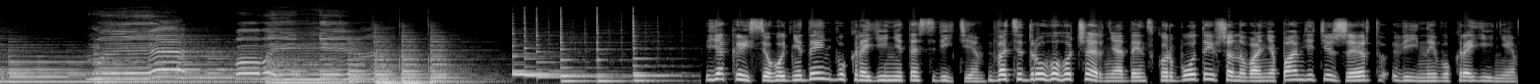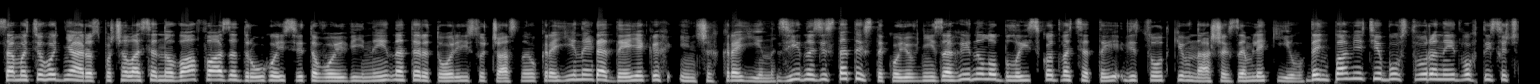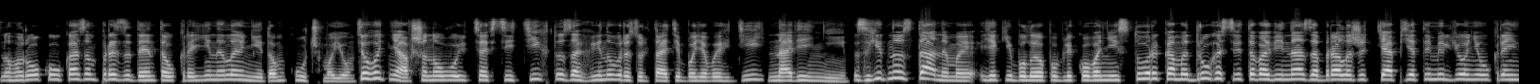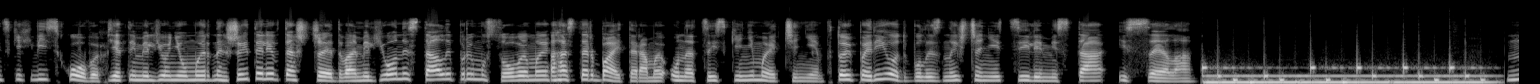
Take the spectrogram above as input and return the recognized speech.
Який сьогодні день в Україні та світі? 22 червня день скорботи і вшанування пам'яті жертв війни в Україні. Саме цього дня розпочалася нова фаза Другої світової війни на території сучасної України та деяких інших країн. Згідно зі статистикою, в ній загинуло близько 20% наших земляків. День пам'яті був створений 2000 року указом президента України Леонідом Кучмою. Цього дня вшановуються всі ті, хто загинув в результаті бойових дій на війні. Згідно з даними, які були опубліковані істориками, Друга світова війна забрала життя 5 мільйонів українських військових, 5 мільйонів мирних жителів та ще 2 мільйони стали примусовими гастербайтерами у нацистській Німеччині. В той період були знищені цілі міста і села.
